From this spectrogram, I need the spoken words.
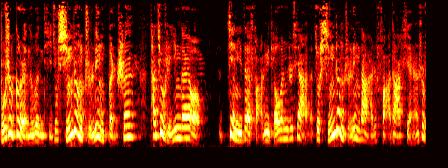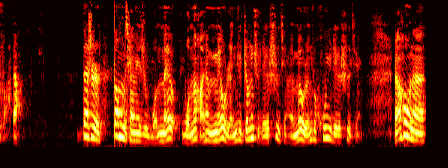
不是个人的问题，就行政指令本身，它就是应该要建立在法律条文之下的。就行政指令大还是法大？显然是法大。但是到目前为止，我们没有，我们好像没有人去争取这个事情，也没有人去呼吁这个事情。然后呢，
